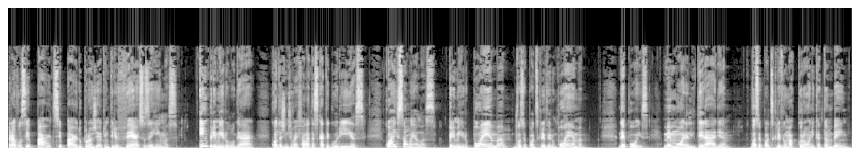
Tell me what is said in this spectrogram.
para você participar do projeto entre versos e rimas. Em primeiro lugar, quando a gente vai falar das categorias, quais são elas? Primeiro, poema, você pode escrever um poema. Depois, memória literária. Você pode escrever uma crônica também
